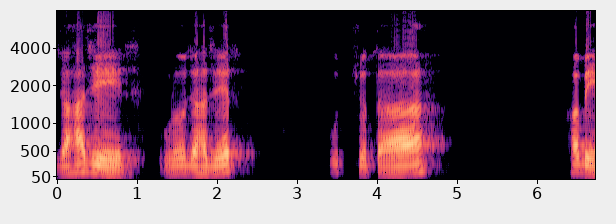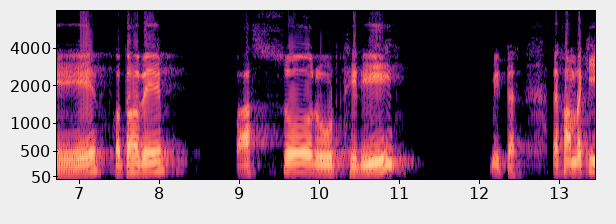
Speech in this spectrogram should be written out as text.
জাহাজের, উড়োজাহাজের উচ্চতা হবে, কত হবে? পাঁচশো রুট থ্রি মিটার। দেখো, আমরা কি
